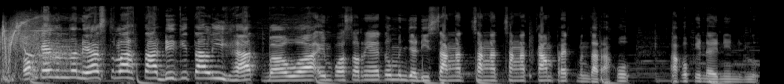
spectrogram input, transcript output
Oke teman ya. Setelah tadi kita lihat bahwa impostornya itu menjadi sangat sangat sangat kampret. Bentar aku aku pindahin ini dulu.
